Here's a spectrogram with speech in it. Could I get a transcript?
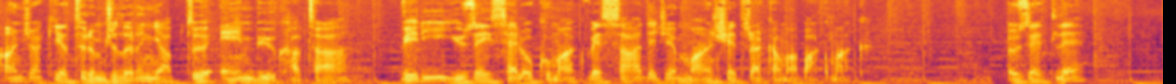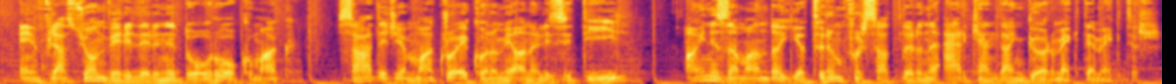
Ancak yatırımcıların yaptığı en büyük hata, veriyi yüzeysel okumak ve sadece manşet rakama bakmak. Özetle, enflasyon verilerini doğru okumak sadece makroekonomi analizi değil, aynı zamanda yatırım fırsatlarını erkenden görmek demektir.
